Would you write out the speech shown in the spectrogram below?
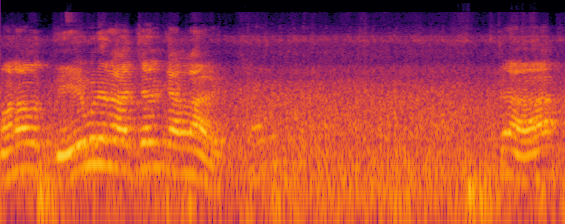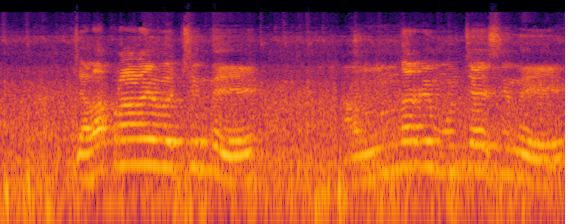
మనం దేవుడి రాజ్యానికి వెళ్ళాలి. ఇక్కడ జలప్రాణయం వచ్చింది. అందరిని ముంచేసింది.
